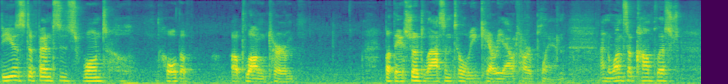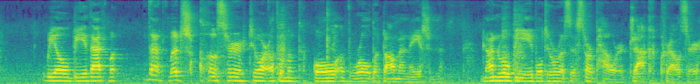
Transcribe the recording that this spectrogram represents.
These defenses won't hold up, up long term, but they should last until we carry out our plan. And once accomplished, we'll be that mu- that much closer to our ultimate goal of world domination. None will be able to resist our power, Jack Krauser.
